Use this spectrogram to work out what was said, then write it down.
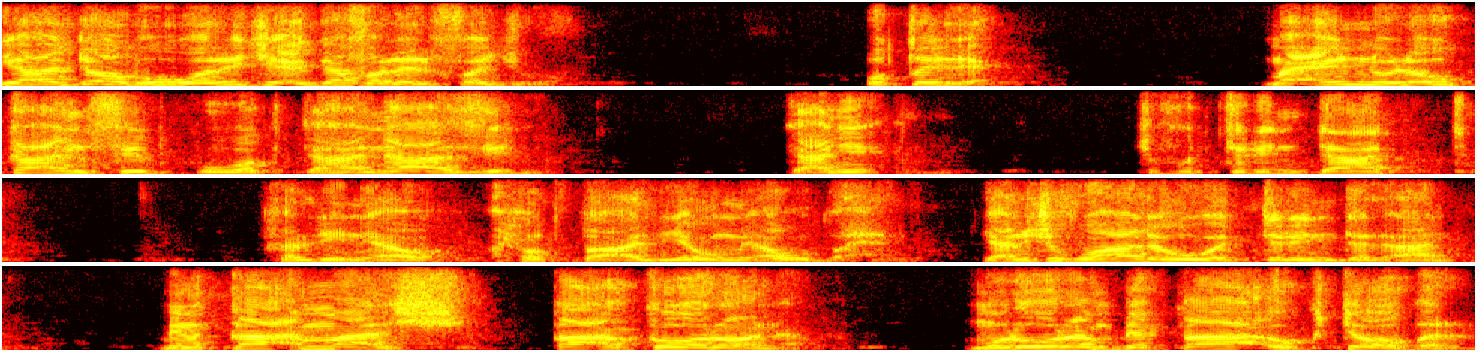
يا دوب هو رجع قفل الفجوة وطلع مع إنه لو كان فيبكو وقتها نازل يعني شوفوا الترندات خليني أحطها على اليومي أوضح. يعني شوفوا هذا هو الترند الآن من قاع مارش قاع كورونا مرورا بقاع أكتوبر.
